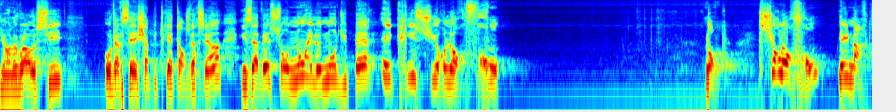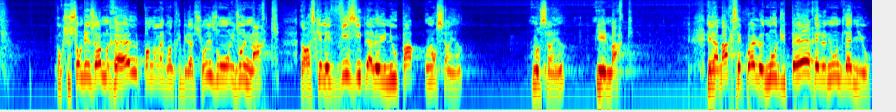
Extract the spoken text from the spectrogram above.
Et on le voit aussi au verset, chapitre 14, verset 1, ils avaient son nom et le nom du Père écrits sur leur front. Donc, sur leur front, il y a une marque. Donc ce sont des hommes réels pendant la grande tribulation, ils ont, ils ont une marque. Alors est-ce qu'elle est visible à l'œil nu ou pas? On n'en sait rien. On n'en sait rien. Il y a une marque. Et la marque, c'est quoi? Le nom du Père et le nom de l'agneau.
